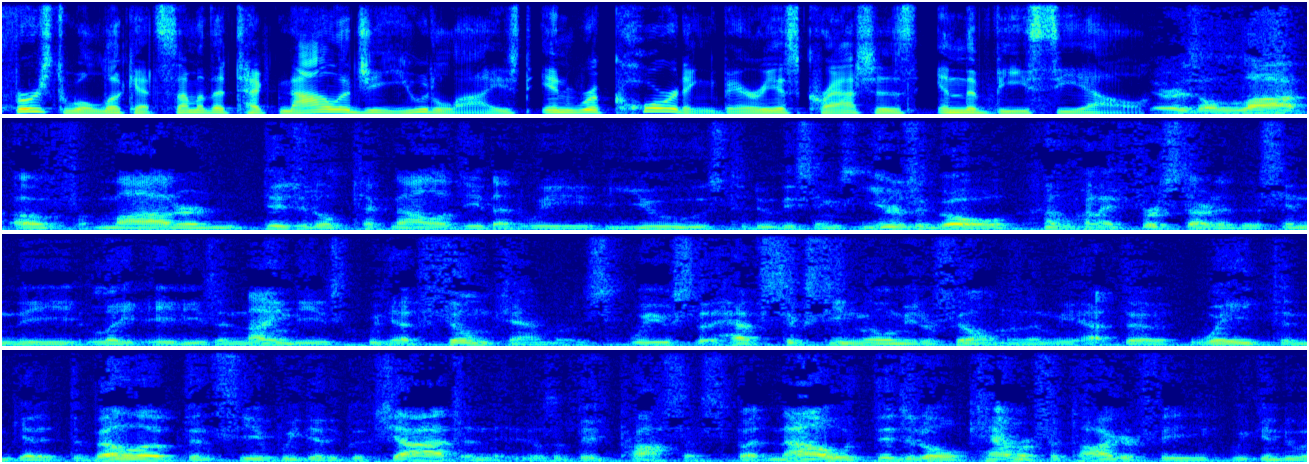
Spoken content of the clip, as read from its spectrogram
First, we'll look at some of the technology utilized in recording various crashes in the VCL. There is a lot of modern digital technology that we use to do these things. Years ago, when I first started this in the late 80s and 90s, we had film cameras. We used to have 16 millimeter film, and then we had to wait and get it developed and see if we did a good shot, and it was a big process. But now with digital camera photography, we can do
